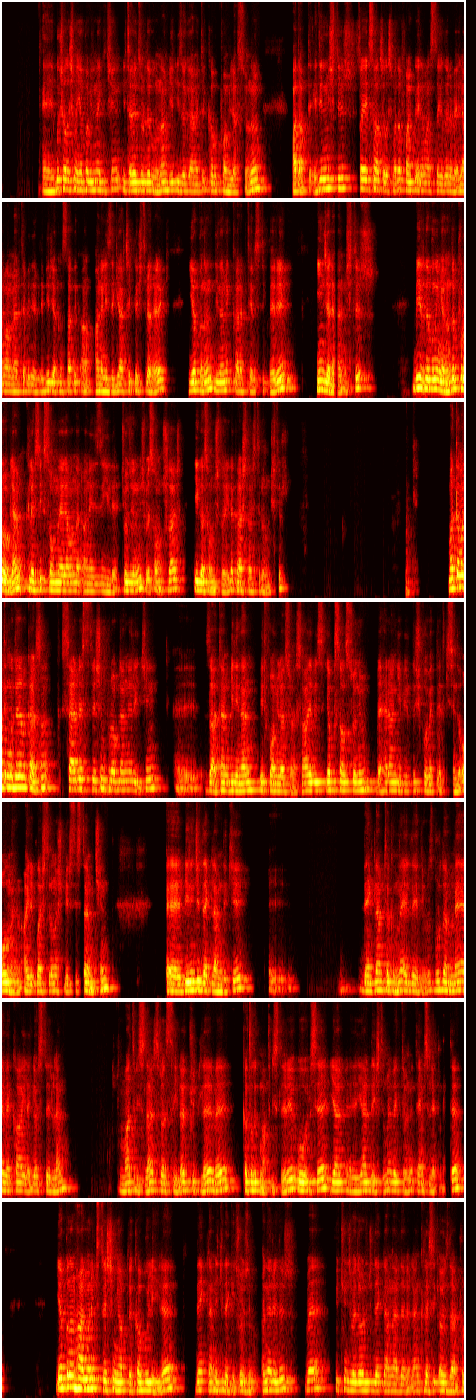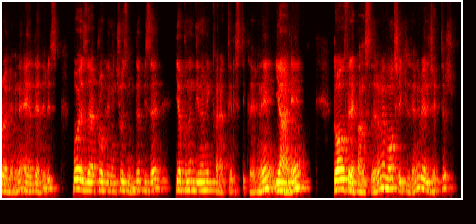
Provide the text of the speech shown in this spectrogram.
E, bu çalışmayı yapabilmek için literatürde bulunan bir izogeometrik kabuk formülasyonu adapte edilmiştir. Sayısal çalışmada farklı eleman sayıları ve eleman mertebeleriyle bir yakınsaklık an- analizi gerçekleştirilerek yapının dinamik karakteristikleri incelenmiştir. Bir de bunun yanında problem klasik sonlu elemanlar analizi ile çözülmüş ve sonuçlar IGA sonuçlarıyla karşılaştırılmıştır. Matematik modele bakarsan serbest titreşim problemleri için e, zaten bilinen bir formülasyona sahibiz. Yapısal sönüm ve herhangi bir dış kuvvet etkisinde olmayan ayrıklaştırılmış bir sistem için e, birinci denklemdeki e, denklem takımını elde ediyoruz. Burada M ve K ile gösterilen matrisler sırasıyla kütle ve katılık matrisleri. U ise yer, e, yer değiştirme vektörünü temsil etmekte. Yapının harmonik titreşim yaptığı kabulüyle denklem 2'deki çözüm önerilir ve 3. ve 4. denklemlerde verilen klasik özler problemini elde ederiz. Bu özler problemin çözümü de bize yapının dinamik karakteristiklerini yani doğal frekansları ve mod şekillerini verecektir.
